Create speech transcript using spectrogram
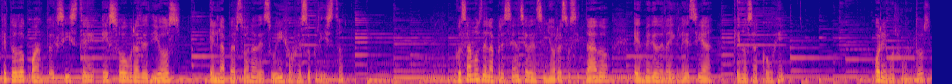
que todo cuanto existe es obra de Dios en la persona de su Hijo Jesucristo. ¿Gozamos de la presencia del Señor resucitado en medio de la iglesia que nos acoge? Oremos juntos.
